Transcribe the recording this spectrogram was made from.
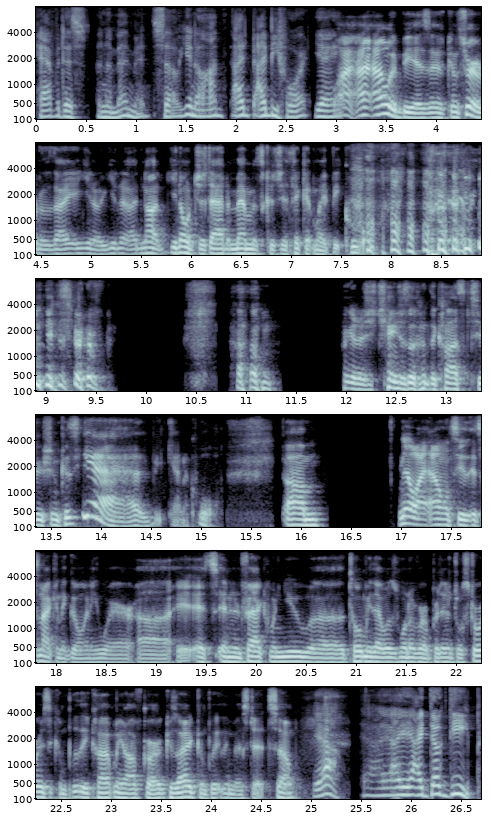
have it as an amendment. So, you know, i I'd, I'd be for it. Yeah, well, I, I, would be as a conservative. I, you know, you know, not you don't just add amendments because you think it might be cool. I mean, sort of. Um, we're gonna just change the, the Constitution because yeah, it'd be kind of cool. Um, no, I, I, don't see it. It's not going to go anywhere. Uh, it's and in fact, when you uh, told me that was one of our potential stories, it completely caught me off guard because I had completely missed it. So yeah, I, I, dug deep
